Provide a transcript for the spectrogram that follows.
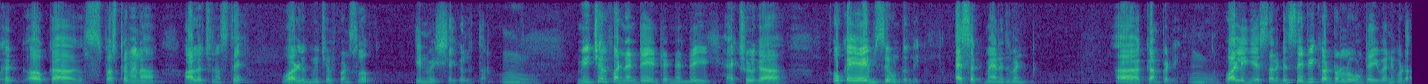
ఒక ఒక స్పష్టమైన ఆలోచన వస్తే వాళ్ళు మ్యూచువల్ ఫండ్స్లో ఇన్వెస్ట్ చేయగలుగుతారు. మ్యూచువల్ ఫండ్ అంటే ఏంటంటే యాక్చువల్గా ఒక ఏఎంసీ ఉంటుంది అసెట్ మేనేజ్మెంట్ కంపెనీ. వాళ్ళు ఏం చేస్తారంటే సెబీ కంట్రోల్లో ఉంటాయి ఇవన్నీ కూడా.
